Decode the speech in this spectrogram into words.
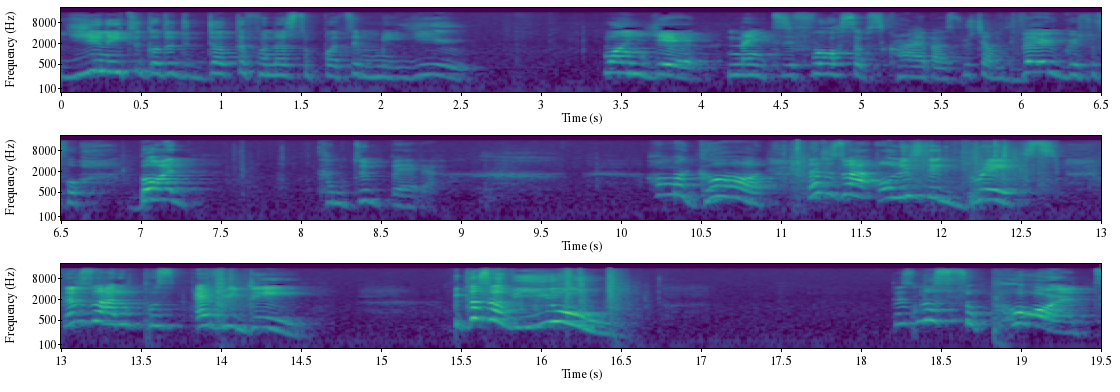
you need to go to the doctor for not supporting me. You. One year, 94 subscribers, which I'm very grateful for, but can do better. Oh my god, that is why I always take breaks. That is why I don't post every day. Because of you. There's no support.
